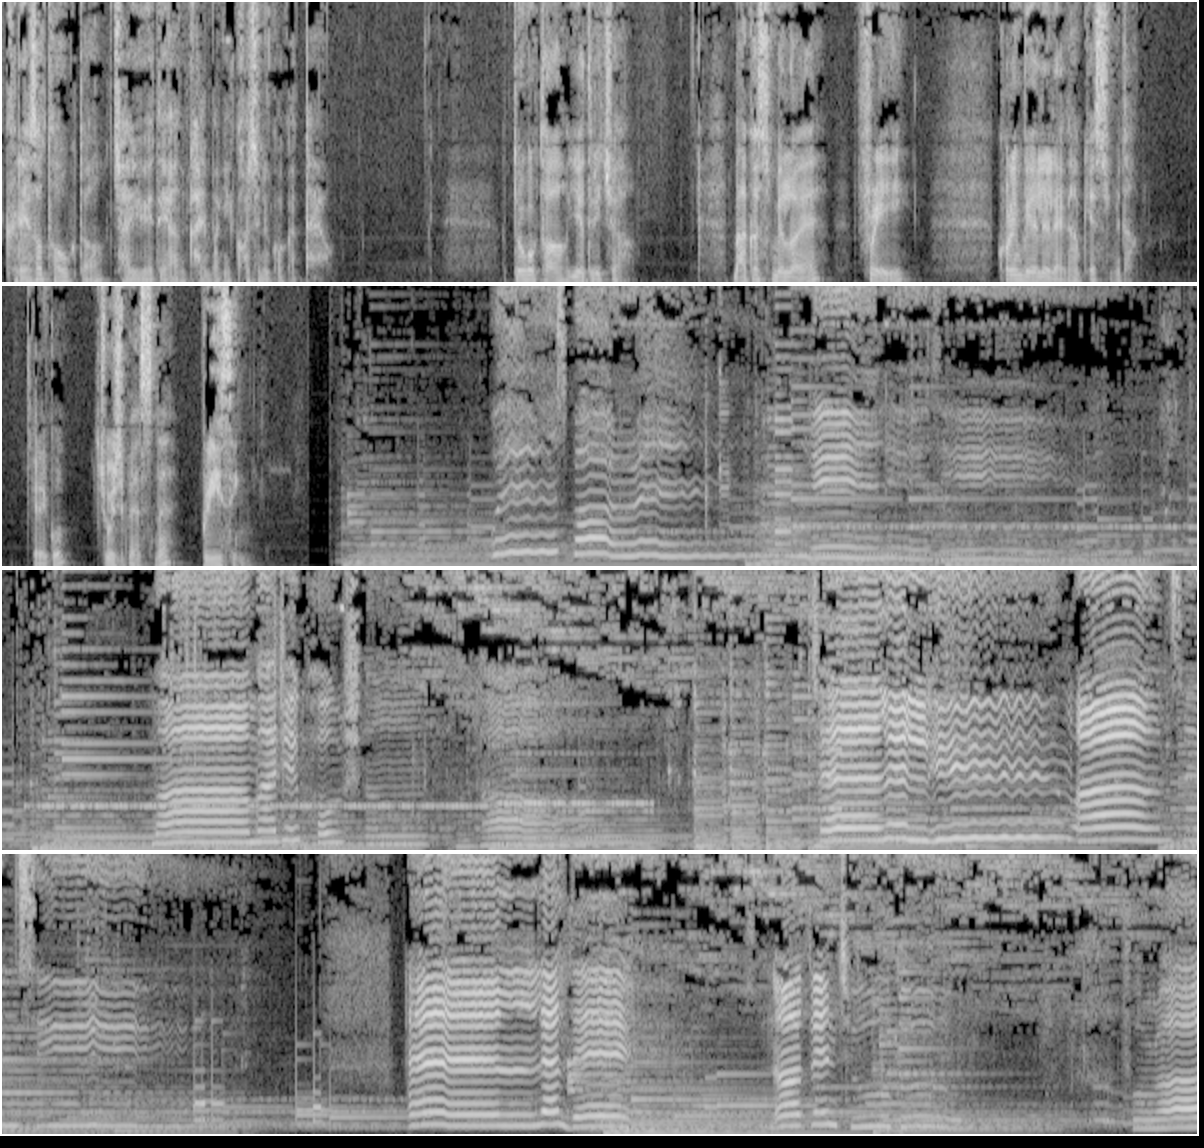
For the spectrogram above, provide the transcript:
그래서 더욱더 자유에 대한 갈망이 커지는 것 같아요. 두 곡 더 이어드리죠. 마커스 밀러의 Free, 코린 베일리 레가 함께 했습니다. 그리고 조지 벤슨의 Breathing. For us.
